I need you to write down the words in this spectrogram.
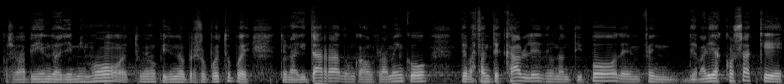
pues se va pidiendo allí mismo, estuvimos pidiendo presupuesto pues, de una guitarra, de un cajón flamenco, de bastantes cables, de un antipó, de, en fin, de varias cosas que,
